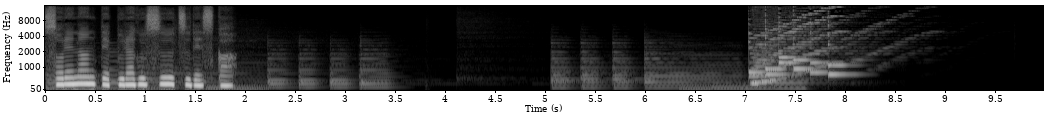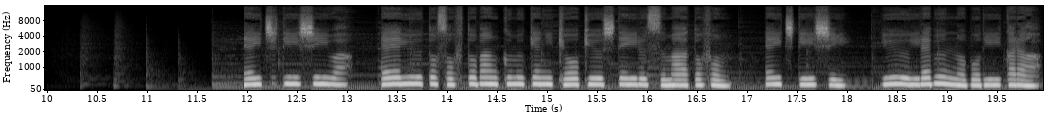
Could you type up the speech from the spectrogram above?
それなんてプラグスーツですか？HTC は au とソフトバンク向けに供給しているスマートフォン。HTC U11 のボディカラ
